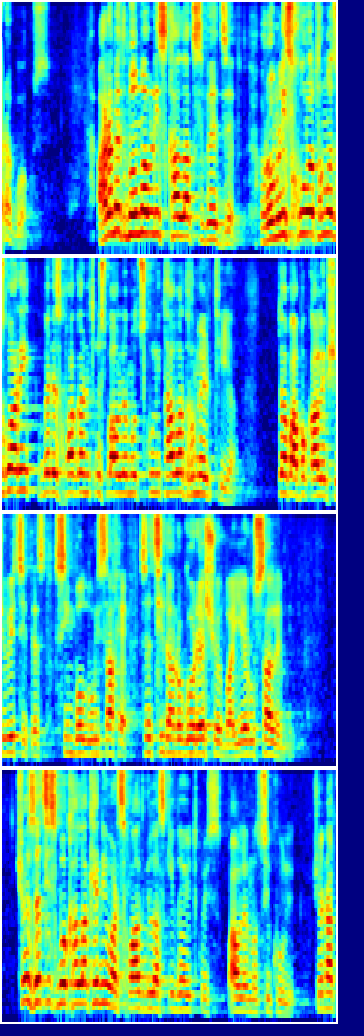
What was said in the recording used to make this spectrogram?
არა გვაქვს. არამედ მომავლის ქალაქს ვეძებთ, რომლის ხუროთ მოძღვარი მე სხვაგანი წვის პავლე მოციქული თავად ღმერთია. და აპოკალიფში ვიცით ეს სიმბოლური სახე, ზეციდან როგორ ეშვება იერუსალიმი. ჩვენ ზეცის მოქალაქენი ვარ სხვა ადგილას კიდო იტყვის პავლე მოციქული ჩვენ აქ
